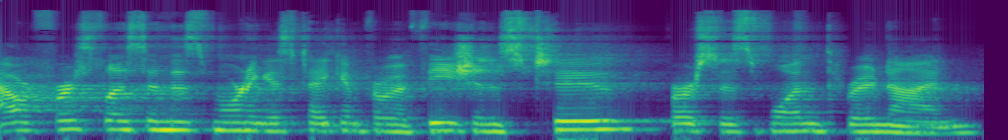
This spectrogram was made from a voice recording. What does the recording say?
Our first lesson this morning is taken from Ephesians 2, verses 1 through 9.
